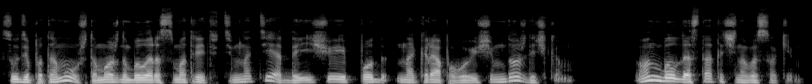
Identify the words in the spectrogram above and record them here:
Судя по тому, что можно было рассмотреть в темноте, да еще и под накрапывающим дождичком, он был достаточно высоким.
